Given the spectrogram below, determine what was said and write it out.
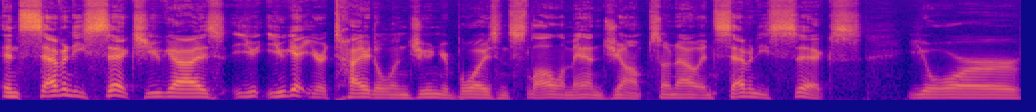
in '76 you guys you you get your title in junior boys in slalom and jump. So now in '76 you're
